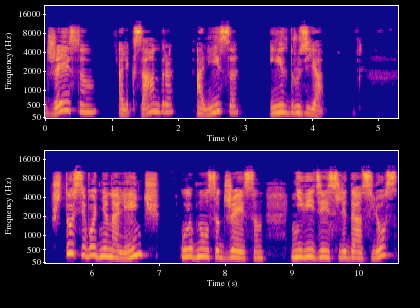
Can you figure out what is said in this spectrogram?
Джейсон, Александра, Алиса и их друзья. «Что сегодня на ленч?» — улыбнулся Джейсон, не видя и следа слез,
